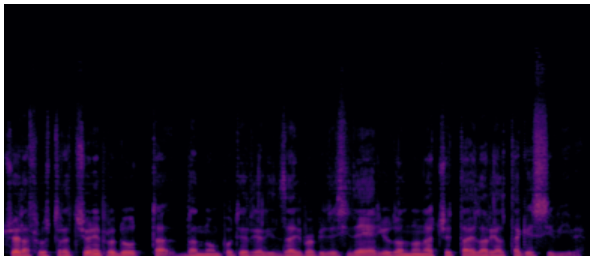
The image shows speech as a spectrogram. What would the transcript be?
cioè la frustrazione prodotta dal non poter realizzare i propri desideri o dal non accettare la realtà che si vive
